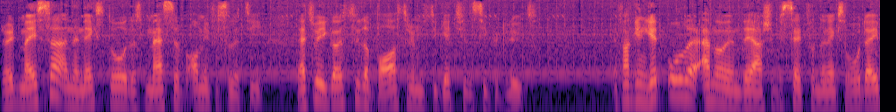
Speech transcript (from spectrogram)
Red Mesa, and the next door, this massive army facility. That's where you go through the bathrooms to get to the secret loot. If I can get all the ammo in there, I should be set for the next horde day.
